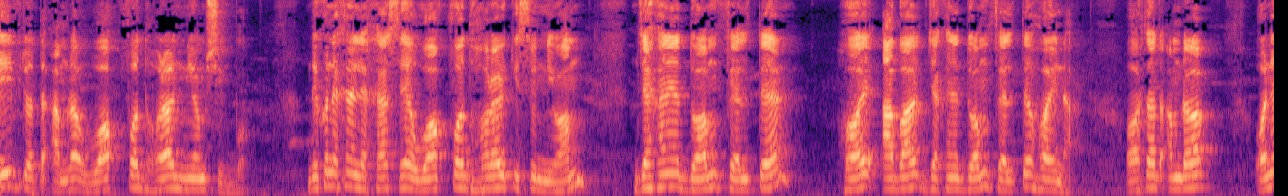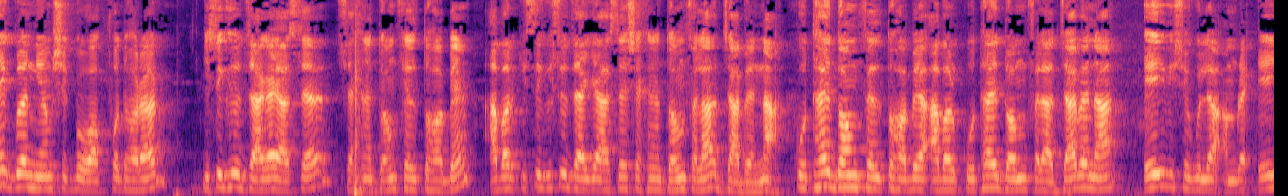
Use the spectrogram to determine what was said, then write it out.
এই ভিডিওতে আমরা ওয়াকফ ধরার নিয়ম শিখব। দেখুন, এখানে লেখা আছে, ওয়াকফ ধরার কিছু নিয়ম, যেখানে দম ফেলতে হয়, আবার যেখানে দম ফেলতে হয় না। অর্থাৎ আমরা অনেকগুলো নিয়ম শিখব ওয়াকফ ধরার। কিছু কিছু জায়গায় আছে, সেখানে দম ফেলতে হবে। আবার কিছু কিছু জায়গায় আছে, সেখানে দম ফেলা যাবে না। কোথায় দম ফেলতে হবে, আবার কোথায় দম ফেলা যাবে না, এই বিষয়গুলো আমরা এই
